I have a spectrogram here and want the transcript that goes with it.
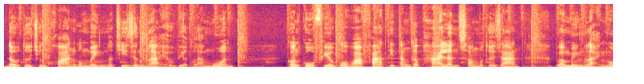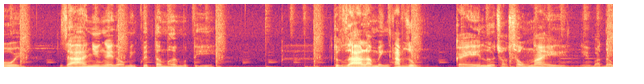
đầu tư chứng khoán của mình nó chỉ dừng lại ở việc là muốn. Còn cổ phiếu của Hòa Phát thì tăng gấp 2 lần sau một thời gian, và mình lại ngồi. Giá như ngày đó mình quyết tâm hơn một tí thực ra là mình áp dụng cái lựa chọn sống này thì bắt đầu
